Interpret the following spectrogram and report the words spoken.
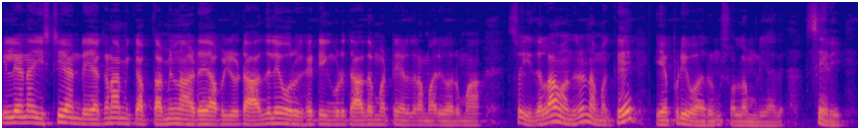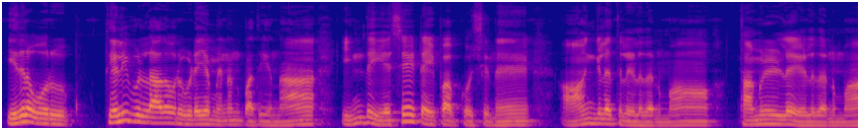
இல்லைன்னா history and economic of Tamil Nadu அப்படின்னு சொல்லிட்டு அதிலே ஒரு ஹெட்டிங் கொடுத்து அதை மட்டும் எழுதுகிற மாதிரி வருமா? ஸோ இதெல்லாம் வந்துட்டு நமக்கு எப்படி வரும்னு சொல்ல முடியாது. சரி இதில் ஒரு தெளிவில்லாத ஒரு விடயம் என்னன்னு பார்த்தீங்கன்னா இந்த எஸ்ஏ டைப் ஆஃப் கொஷினு ஆங்கிலத்தில் எழுதணுமா? தமிழில் எழுதணுமா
